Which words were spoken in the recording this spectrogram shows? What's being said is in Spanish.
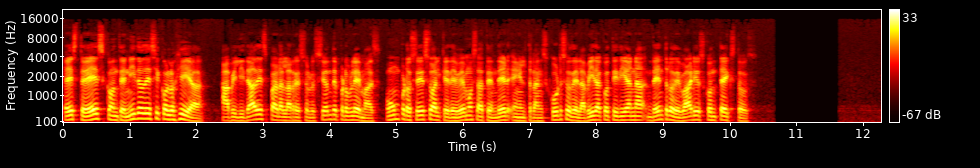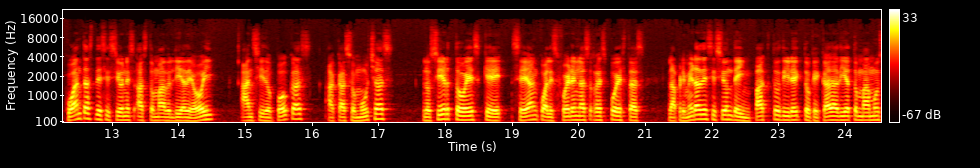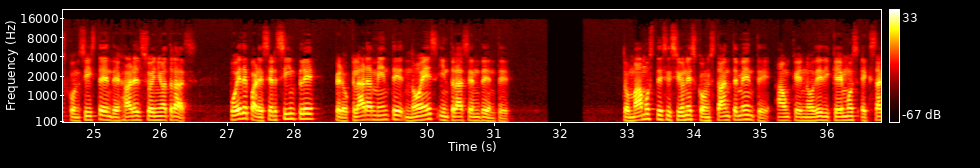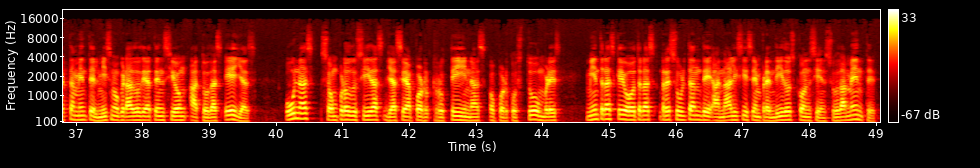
Este es Contenido de Psicología, habilidades para la resolución de problemas, un proceso al que debemos atender en el transcurso de la vida cotidiana dentro de varios contextos. ¿Cuántas decisiones has tomado el día de hoy? ¿Han sido pocas? ¿Acaso muchas? Lo cierto es que, sean cuales fueren las respuestas, la primera decisión de impacto directo que cada día tomamos consiste en dejar el sueño atrás. Puede parecer simple, pero claramente no es intrascendente. Tomamos decisiones constantemente, aunque no dediquemos exactamente el mismo grado de atención a todas ellas, unas son producidas ya sea por rutinas o por costumbres, mientras que otras resultan de análisis emprendidos concienzudamente.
